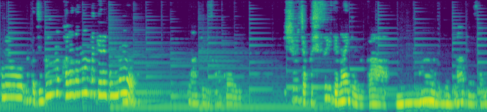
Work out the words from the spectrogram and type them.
それをなんか自分の体なんだけれども、うん、なんていうんですかね、こう、執着しすぎてないというか、うん、なんていうんですかね、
